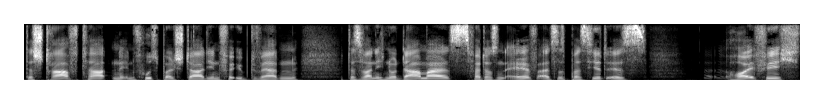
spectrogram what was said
dass Straftaten in Fußballstadien verübt werden. Das war nicht nur damals, 2011, als es passiert ist, häufig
